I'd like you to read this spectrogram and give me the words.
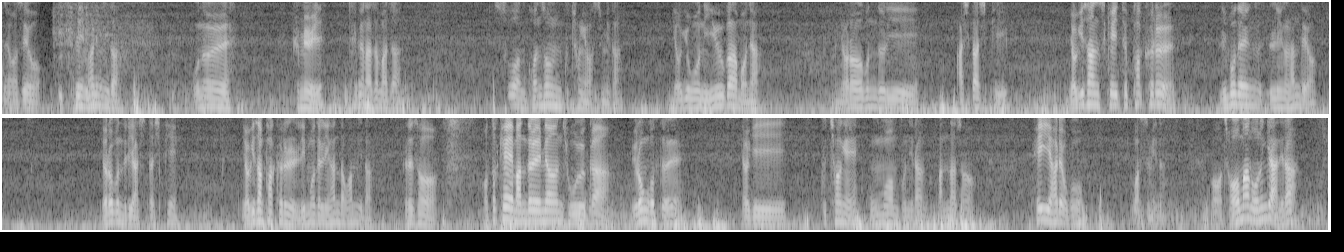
안녕하세요. 익스트림 한입니다. 오늘 금요일 퇴근하자마자 수원 권선구청에 왔습니다. 여기 온 이유가 뭐냐? 여러분들이 아시다시피 여기산 스케이트 파크를 리모델링을 한대요. 여러분들이 아시다시피 여기산 파크를 리모델링 한다고 합니다. 그래서 어떻게 만들면 좋을까 이런 것들 여기 구청의 공무원 분이랑 만나서 회의하려고 왔습니다. 어, 저만 오는 게 아니라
